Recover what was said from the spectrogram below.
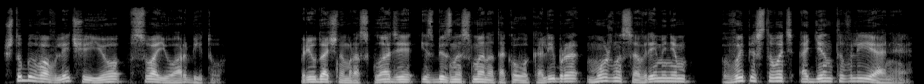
чтобы вовлечь ее в свою орбиту. При удачном раскладе из бизнесмена такого калибра можно со временем выпистывать агента влияния,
